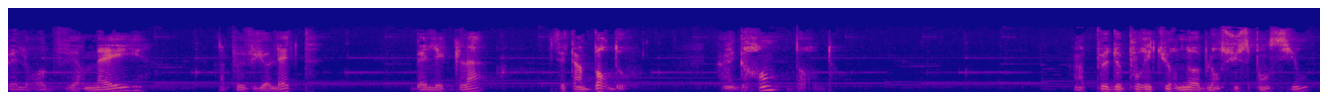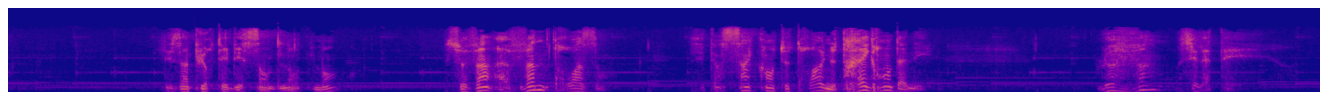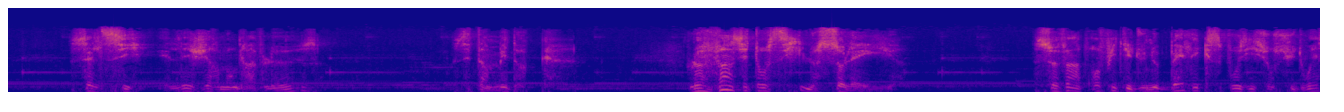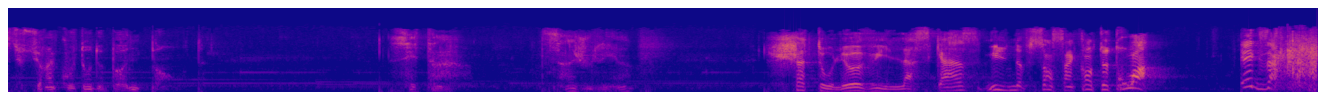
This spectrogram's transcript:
Belle robe vermeille, un peu violette, bel éclat. C'est un Bordeaux, un grand Bordeaux. Un peu de pourriture noble en suspension. Les impuretés descendent lentement. Ce vin a 23 ans. C'est un 53, une très grande année. Le vin, c'est la terre. Celle-ci est légèrement graveleuse. C'est un médoc. Le vin, c'est aussi le soleil. Ce vin a profité d'une belle exposition sud-ouest sur un coteau de bonne pente. C'est un Saint-Julien. Château Léoville-Lascaz, 1953. Exact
